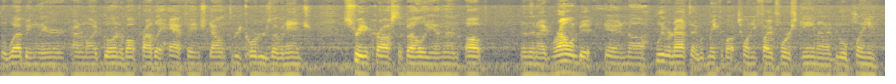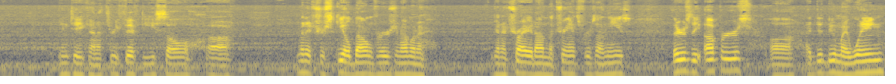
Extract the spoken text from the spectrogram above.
the webbing there. I don't know, I'd go in about probably a half inch down three quarters of an inch straight across the belly and then up. And then I'd round it and uh, believe it or not that would make about 25 horse gain on a dual plane intake on a 350 so uh, miniature scaled down version I'm gonna gonna try it on the transfers on these. There's the uppers. Uh, I did do my wing.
